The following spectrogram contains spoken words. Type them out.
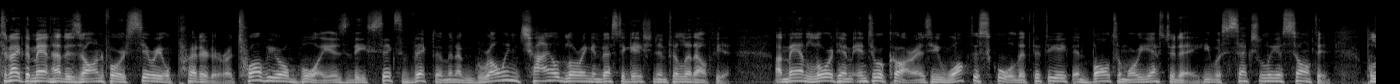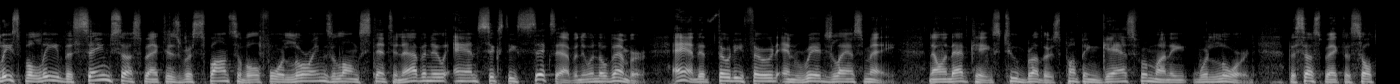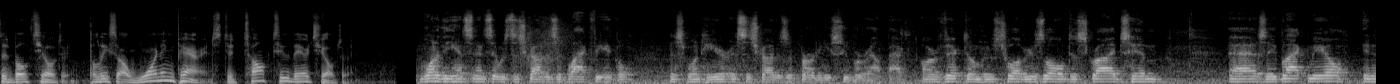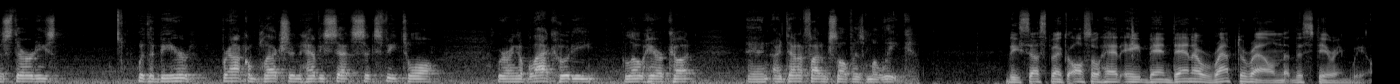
Tonight, the manhunt is on for a serial predator. A 12 year old boy is the sixth victim in a growing child luring investigation in Philadelphia. A man lured him into a car as he walked to school at 58th and Baltimore yesterday. He was sexually assaulted. Police believe the same suspect is responsible for lurings along Stenton Avenue and 66th Avenue in November and at 33rd and Ridge last May. Now, in that case, two brothers pumping gas for money were lured. The suspect assaulted both children. Police are warning parents to talk to their children. One of the incidents that was described as a black vehicle, this one here is described as a burgundy Subaru Outback. Our victim, who's 12 years old, describes him as a black male in his 30s with a beard, brown complexion, heavy set, six feet tall, wearing a black hoodie, low haircut, and identified himself as Malik. The suspect also had a bandana wrapped around the steering wheel.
